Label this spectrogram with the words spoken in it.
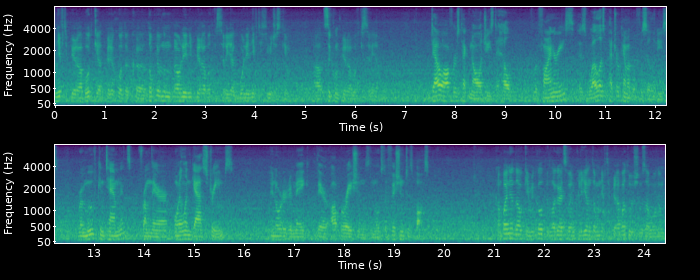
нефтепереработке от перехода к топливному направлению переработки сырья к более нефтехимическим а, циклам переработки сырья. Dow offers technologies to help refineries as well as petrochemical facilities remove contaminants from their oil and gas streams in order to make their operations the most efficient as possible. Компания Dow Chemical предлагает своим клиентам, нефтеперерабатывающим заводам,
